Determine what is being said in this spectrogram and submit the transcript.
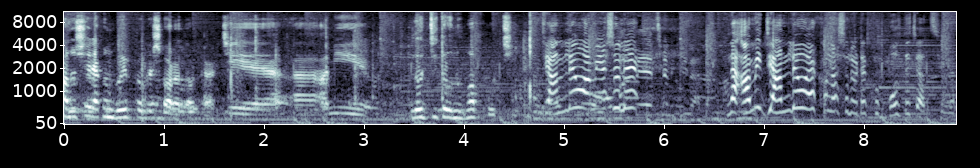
মানুষের এখন বহিঃপ্রকাশ করা দরকার, যে আমি লজ্জিত অনুভব করছি। জানলেও আমি আসলে না, আমি জানলেও এখন আসলে ওটা খুব বলতে চাচ্ছি না।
